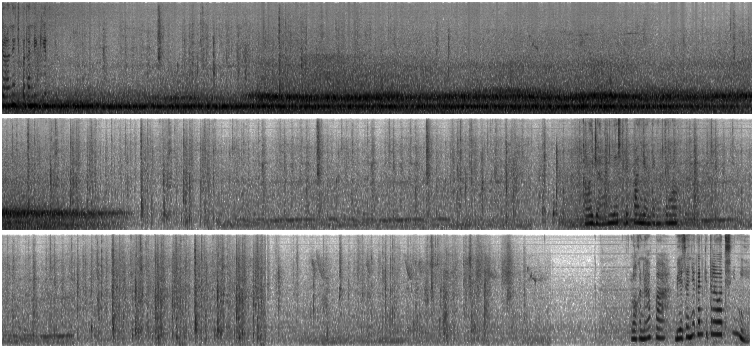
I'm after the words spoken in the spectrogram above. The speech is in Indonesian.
jalannya cepetan dikit. Kalau jalan lihat ke depan, jangan tengok-tengok. Loh kenapa? Biasanya kan kita lewat sini.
